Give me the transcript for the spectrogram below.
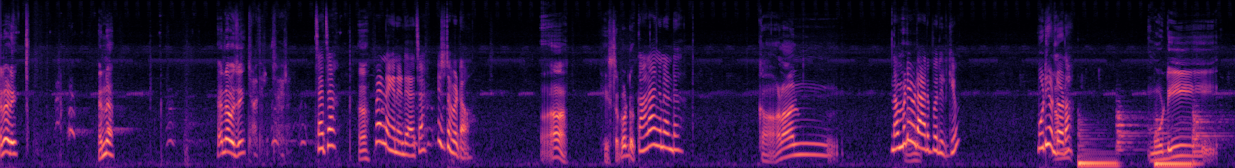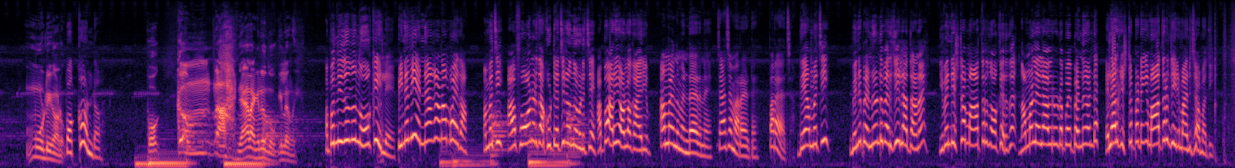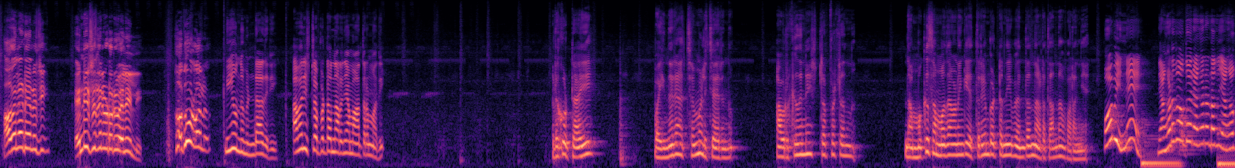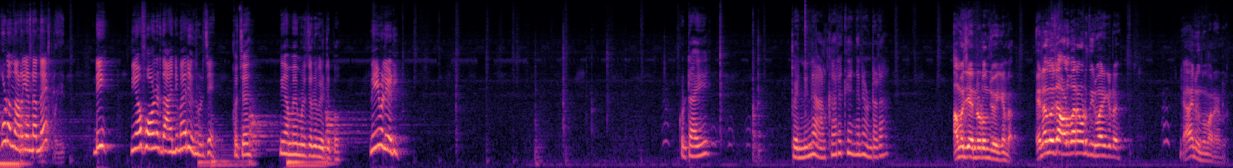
എന്നാടി? എന്നാ? എന്നാ അമ്മച്ചി ചാച്ചാ ആ? പെണ്ണ് എങ്ങനെയുണ്ട് ചാച്ചാ? ഇഷ്ടപ്പെട്ടോ? ആ ഇഷ്ടപ്പെട്ടു. കാണാൻ എങ്ങനെയുണ്ട്? കാണാൻ നമ്മുടെ ഇവിടെ ആരെപ്പോലെ ഇരിക്കും? മുടി ഉണ്ടോടാ മുടി മുടി കാണും. പൊക്കം ഉണ്ടോ പൊക്കം. ആ ഞാൻ അങ്ങനെ നോക്കില്ലെന്നേ അപ്പൊ നീ ഇതൊന്നും നോക്കിയില്ലേ? പിന്നെ നീ എന്നാ കാണാൻ പോയതാ? അമ്മച്ചി ആ ഫോൺ എടുത്താ കുട്ടിയച്ഛനൊന്ന് വിളിച്ചേ. അപ്പൊ അറിയാനുള്ള കാര്യം. അമ്മയൊന്നും ഉണ്ടായിരുന്നേ ചാച്ച പറയട്ടെ. പറയാച്ചാ ദേ അമ്മച്ചി ഇവന് പരിചയമില്ലാത്താണ് ഇവന്റെ ഇഷ്ടം മാത്രം നോക്കരുത്. നമ്മൾ എല്ലാവരും കൂടെ പോയി പെണ്ണ് കണ്ട് എല്ലാവർക്കും ഇഷ്ടപ്പെട്ടെങ്കിൽ മാത്രം തീരുമാനിച്ചാ മതി. എന്റെ ഇഷ്ടത്തിനോട് ഒരു വിലയില്ലേ? നീ ഒന്നും മിണ്ടാതിരി. അവൻ ഇഷ്ടപ്പെട്ടോന്ന് അറിഞ്ഞാൽ മാത്രം മതി. എടാ കുട്ടായി വൈകുന്നേരം അച്ഛൻ വിളിച്ചായിരുന്നു. അവർക്ക് നിന്നെ ഇഷ്ടപ്പെട്ടെന്ന്. നമുക്ക് സമ്മതമാണെങ്കിൽ എത്രയും പെട്ടെന്ന് ഈ ബന്ധം നടത്താന്നാ പറഞ്ഞേ. ഓ പിന്നെ? ഞങ്ങളുടെ നോക്കാൻ അങ്ങനെ ഉണ്ടെന്ന് ഞങ്ങൾ കൂടെ ഒന്ന് അറിയണ്ടെന്നേ. ഡി നീ ആ ഫോൺ എടുത്ത് ആന്റിമാരി ഒന്ന് വിളിച്ചേ. കൊച്ചേ നീ അമ്മയെ വിളിച്ചോണ്ട് വീട്ടിൽ പോ. നീ വിളിയടി. കുട്ടായി പെണ്ണിന്റെ ആൾക്കാരൊക്കെ എങ്ങനെ ഉണ്ടടാ അമ്മച്ചി എന്നോടൊന്നും ചോദിക്കണ്ട. എന്നാന്ന് വെച്ചാൽ അവളമാരെ കൊണ്ട് തീരുമാനിക്കട്ടെ? ഞാനൊന്നും പറയണില്ല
